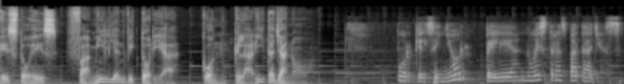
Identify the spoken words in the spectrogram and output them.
Esto es Familia en Victoria con Clarita Llano. Porque el Señor pelea nuestras batallas.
